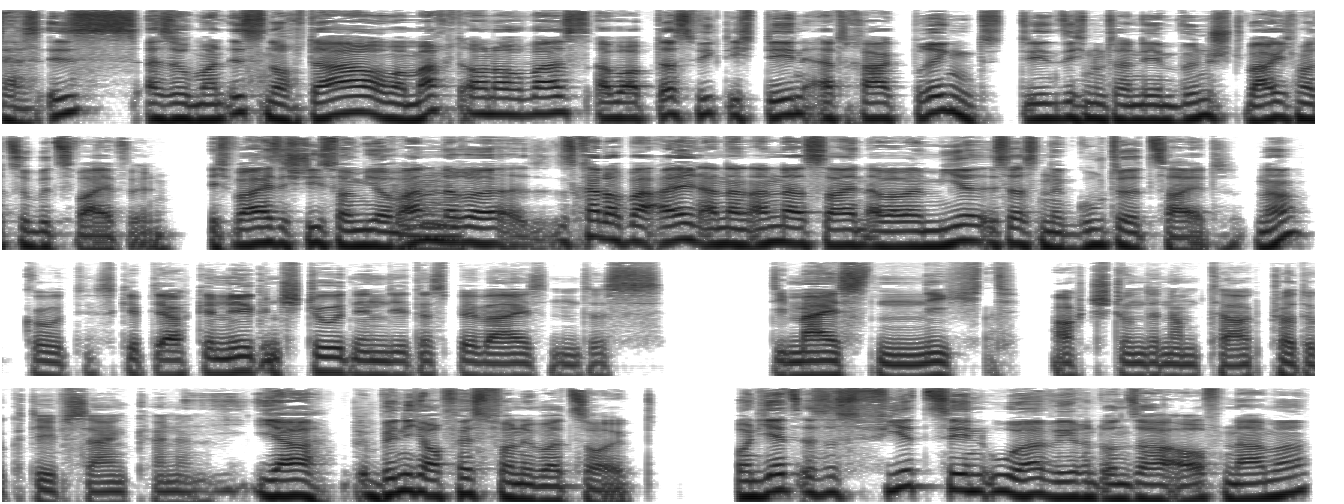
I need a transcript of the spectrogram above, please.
das ist, also man ist noch da und man macht auch noch was, aber ob das wirklich den Ertrag bringt, den sich ein Unternehmen wünscht, wage ich mal zu bezweifeln. Ich weiß, ich schließe von mir auf Mhm. andere. Es kann auch bei allen anderen anders sein, aber bei mir ist das eine gute Zeit, ne? Gut, es gibt ja auch genügend Studien, die das beweisen, dass die meisten nicht acht Stunden am Tag produktiv sein können. Ja, bin ich auch fest von überzeugt. Und jetzt ist es 14 Uhr während unserer Aufnahme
